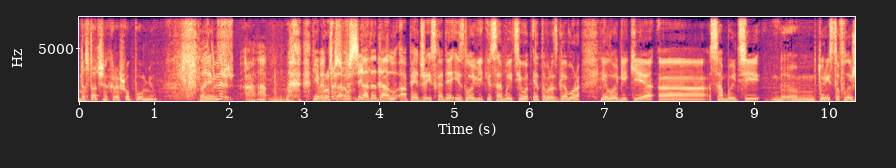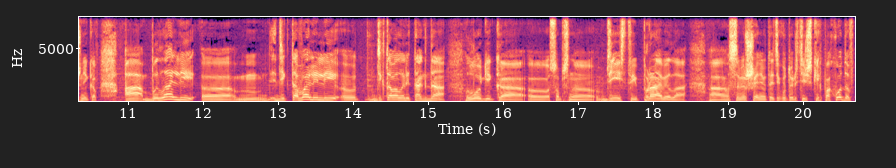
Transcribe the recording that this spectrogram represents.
достаточно хорошо помню. Владимир, Владимир а, а, я просто, да-да-да, опять же, исходя из логики событий вот этого разговора и логики э, событий э, туристов-лыжников, а была ли, э, диктовали ли, э, диктовала ли тогда логика, э, собственно, действий, правила э, совершения вот этих вот туристических походов,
